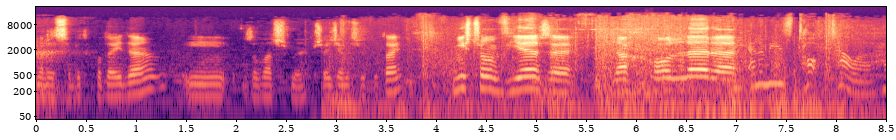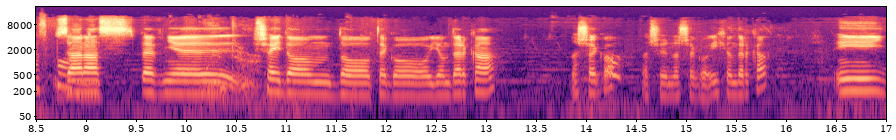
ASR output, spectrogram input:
Teraz sobie tu podejdę i zobaczmy, przejdziemy się tutaj. Niszczą wieżę, na cholerę! Zaraz pewnie przejdą do tego jąderka naszego, znaczy naszego ich jąderka i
